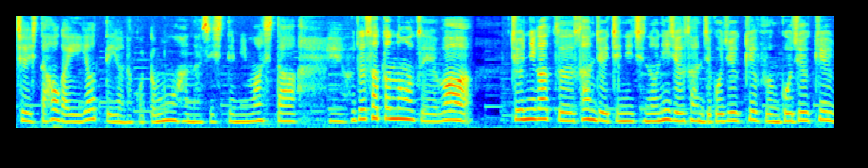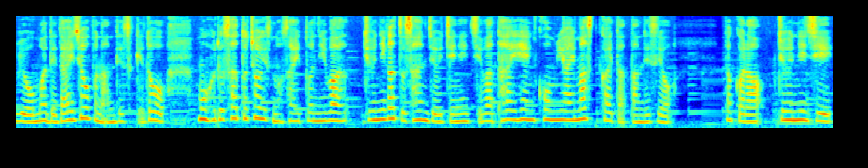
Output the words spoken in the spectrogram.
注意した方がいいよっていうようなこともお話ししてみました。えー、ふるさと納税は12月31日の23時59分59秒まで大丈夫なんですけどもうふるさとチョイスのサイトには12月31日は大変混み合いますって書いてあったんですよ。だから12時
